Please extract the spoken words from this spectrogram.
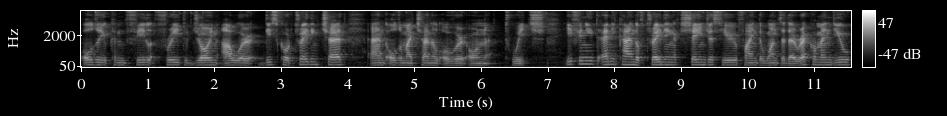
Also, you can feel free to join our Discord trading chat and also my channel over on Twitch. If you need any kind of trading exchanges, here you find the ones that I recommend you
